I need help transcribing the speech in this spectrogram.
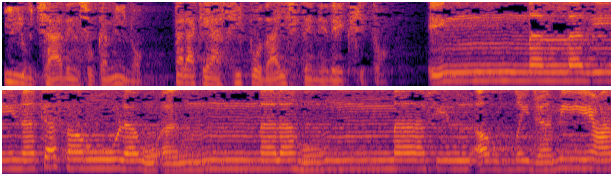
y luchad en su camino para que así podáis tener éxito. ان الذين كفروا لو ان لهم ما في الارض جميعا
